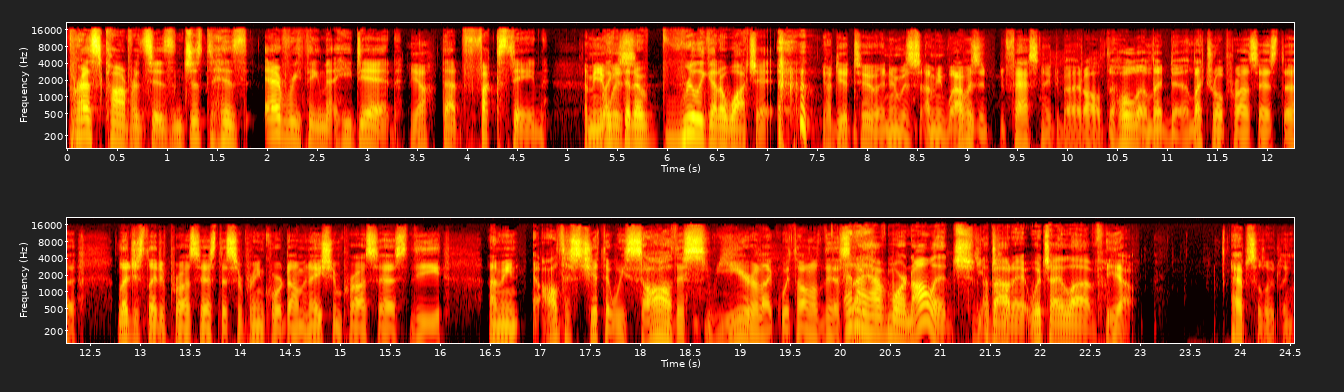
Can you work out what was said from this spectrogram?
press conferences and just his everything that he did. Yeah. That fuck stain. I mean, it like was. that. I really got to watch it. I did too, and it was. I mean, I was fascinated by it all. The whole ele- the electoral process, the legislative process, the Supreme Court domination process, the I mean, all this shit that we saw this year, like with all of this, and like, I have more knowledge Yeah, about it, which I love. yeah, absolutely.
